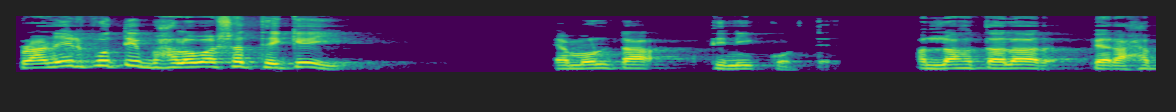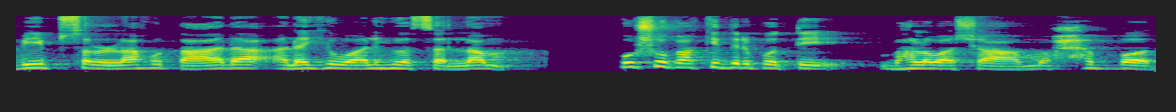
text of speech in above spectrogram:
প্রাণীর প্রতি ভালোবাসা থেকেই এমনটা তিনি করতেন। আল্লাহ তালার পেরা হাবিব সাল্লাহ তালা আলহি আলহি আসাল্লাম পশু পাখিদের প্রতি ভালোবাসা, মোহাব্বত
